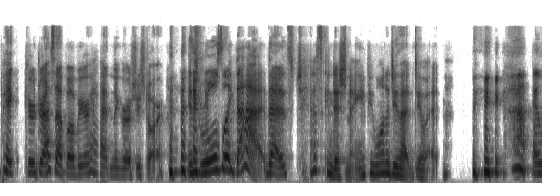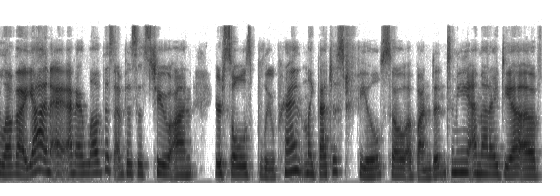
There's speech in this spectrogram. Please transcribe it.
pick your dress up over your head in the grocery store it's rules like that that it's just conditioning if you want to do that do it I love that. Yeah, and and I love this emphasis too on your soul's blueprint. Like that just feels so abundant to me and that idea of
